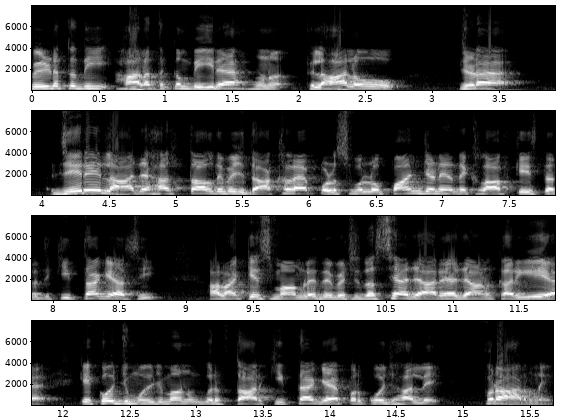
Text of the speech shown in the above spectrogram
ਪੀੜਤ ਦੀ ਹਾਲਤ ਗੰਭੀਰ ਹੈ। ਹੁਣ ਫਿਲਹਾਲ ਉਹ ਜਿਹੜਾ ਜੇਰੇ ਇਲਾਜ ਹਸਪਤਾਲ ਦੇ ਵਿੱਚ ਦਾਖਲ ਹੈ। ਪੁਲਿਸ ਵੱਲੋਂ ਪੰਜ ਜਣਿਆਂ ਦੇ ਖਿਲਾਫ ਕੇਸ ਦਰਜ ਕੀਤਾ ਗਿਆ ਸੀ। ਹਾਲਾਂਕਿ ਇਸ ਮਾਮਲੇ ਦੇ ਵਿੱਚ ਦੱਸਿਆ ਜਾ ਰਿਹਾ ਜਾਣਕਾਰੀ ਇਹ ਹੈ ਕਿ ਕੁਝ ਮੁਲਜ਼ਮਾਂ ਨੂੰ ਗ੍ਰਿਫਤਾਰ ਕੀਤਾ ਗਿਆ, ਪਰ ਕੁਝ ਹਾਲੇ ਫਰਾਰ ਨੇ।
